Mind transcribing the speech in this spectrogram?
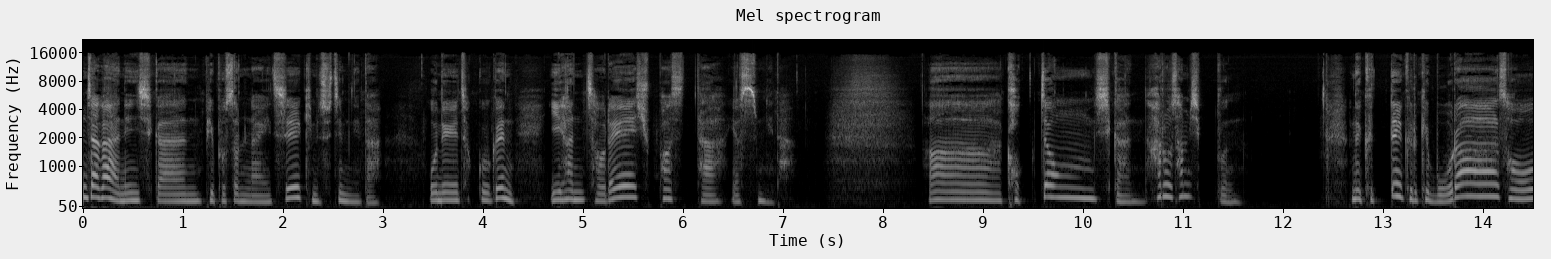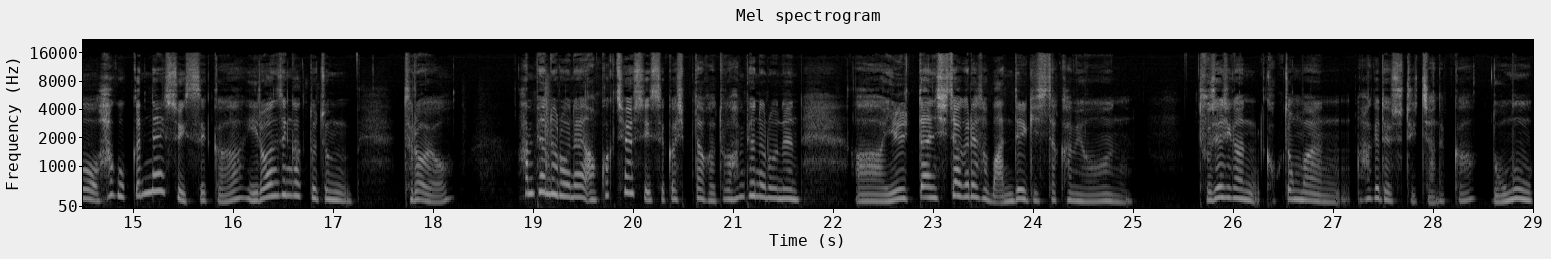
혼자가 아닌 시간 Before Sunrise 김수지입니다. 오늘 첫 곡은 이한철의 슈퍼스타였습니다. 아, 걱정 시간 하루 30분. 근데 그때 그렇게 몰아서 하고 끝낼 수 있을까? 이런 생각도 좀 들어요. 한편으로는 아, 꽉 채울 수 있을까 싶다가도 한편으로는 아, 일단 시작을 해서 만들기 시작하면 두세 시간 걱정만 하게 될 수도 있지 않을까? 너무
